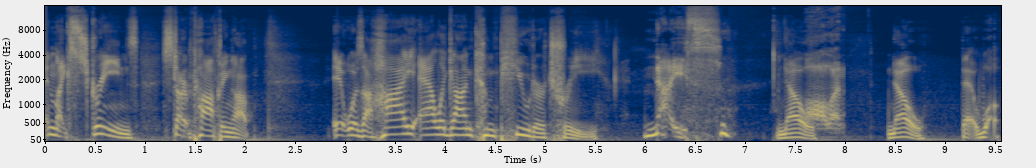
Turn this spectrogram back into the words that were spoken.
and like screens start popping up. It was a high Allagan computer tree. Nice. No. No. That wh-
